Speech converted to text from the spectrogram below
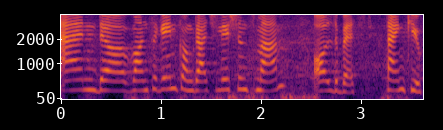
And uh, once again, congratulations, ma'am. All the best. Thank you.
